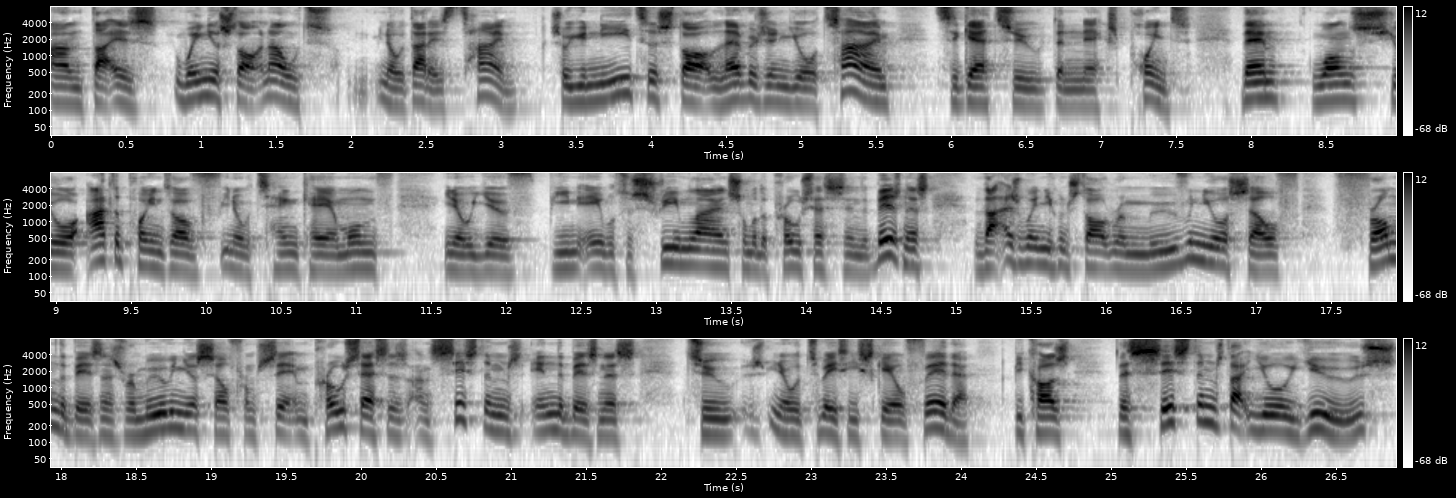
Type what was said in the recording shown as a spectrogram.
And that is when you're starting out, you know, that is time. So you need to start leveraging your time to get to the next point. Then once you're at the point of, you know, 10K a month, you know, you've been able to streamline some of the processes in the business, that is when you can start removing yourself from the business, removing yourself from certain processes and systems in the business to, you know, to basically scale further. Because the systems that you'll use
